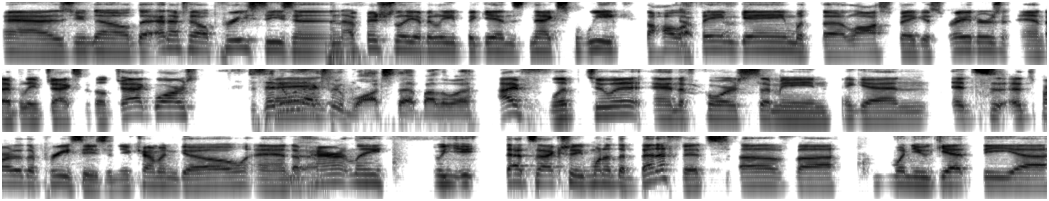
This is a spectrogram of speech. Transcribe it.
As you know, the NFL preseason officially, I believe, begins next week. The Hall Yep. of Fame game with the Las Vegas Raiders and I believe Jacksonville Jaguars. Does anyone And- actually watch that, by the way? I flipped to it, and of course, I mean, again, it's it's part of the preseason. You come and go, and Yeah. apparently, we, that's actually one of the benefits of uh, when you get the uh,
